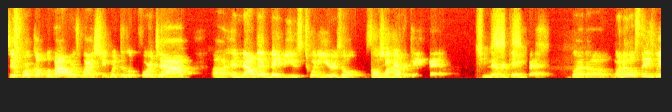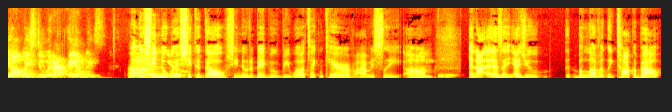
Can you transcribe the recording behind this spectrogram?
just for a couple of hours while she went to look for a job. Uh, and now that baby is 20 years old. So oh, she wow. never came back. Jesus. Never came back. But uh, one of those things we always do in our families. Well, at least she uh, knew where know? she could go. She knew the baby would be well taken care of, obviously. Um, and I, as a, as you belovedly talk about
